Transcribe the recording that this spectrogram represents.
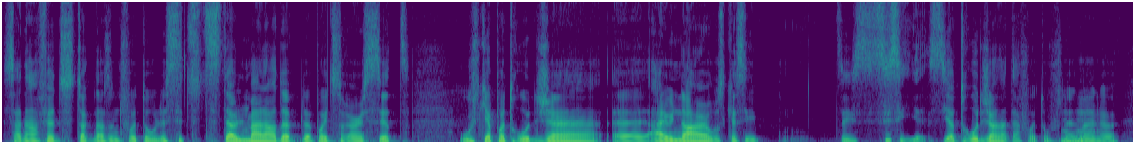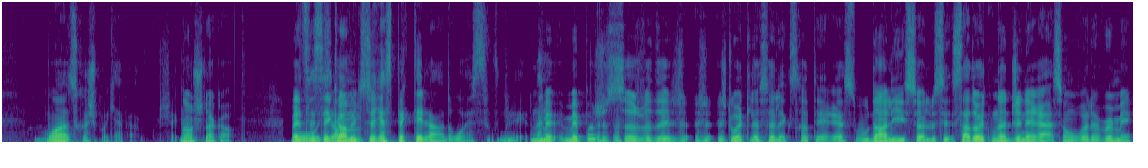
ça en fait du stock dans une photo. Là. Si tu as le malheur de ne pas être sur un site où il n'y a pas trop de gens, euh, à une heure, où ce que c'est. sais, si S'il y a trop de gens dans ta photo, finalement, Mhm. là, moi, en tout cas, je suis pas capable. Non, je suis d'accord. Mais tu sais, c'est comme. Peux-tu respecter l'endroit, s'il vous plaît? Mais, mais pas juste ça, je veux dire, je, je- je dois être le seul extraterrestre ou dans les seuls. Ça doit être notre génération ou whatever, mais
